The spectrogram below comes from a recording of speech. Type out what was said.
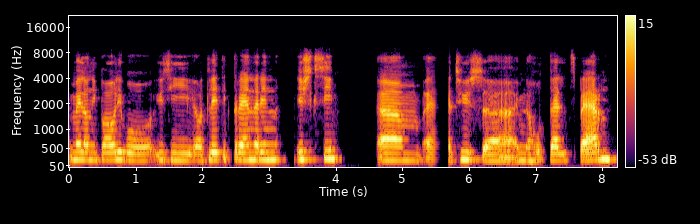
Melanie Pauli, die unsere Athletiktrainerin war, ähm, hat uns äh, in einem Hotel in Bern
